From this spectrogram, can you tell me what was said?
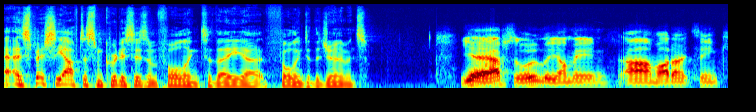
especially after some criticism falling to the uh, falling to the Germans. Yeah, absolutely. I mean, um, I don't think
